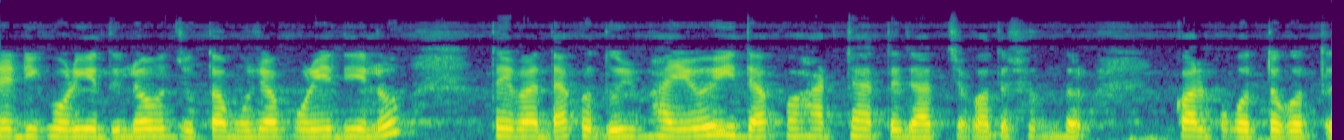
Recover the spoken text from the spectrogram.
রেডি করিয়ে দিল, জুতা মোজা পরিয়ে দিল। তো এবার দেখো, দুই ভাইওই দেখো, হাঁটতে হাঁটতে যাচ্ছে কত সুন্দর গল্প করতে করতে।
